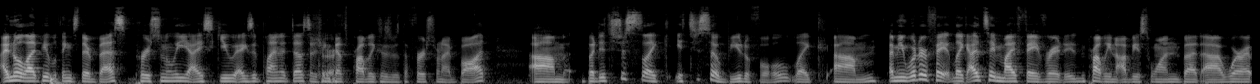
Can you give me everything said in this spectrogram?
I know a lot of people think it's their best. Personally, I skew Exit Planet Dust. I Sure. think that's probably because it was the first one I bought. Um, but it's just like it's just so beautiful. Like, um, I mean, what are fa- like? I'd say my favorite, and probably an obvious one, but uh, where I,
